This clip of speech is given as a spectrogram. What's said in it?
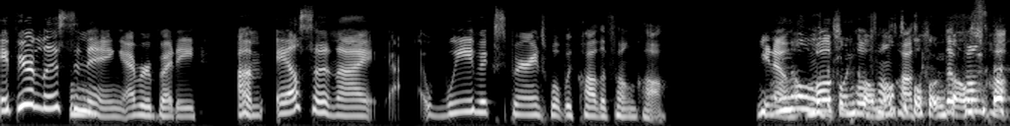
if you're mm-hmm. listening, mm-hmm. everybody, um, Ailsa and I, we've experienced what we call the phone call you know, no, multiple, phone, call, phone multiple phone the phone call.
